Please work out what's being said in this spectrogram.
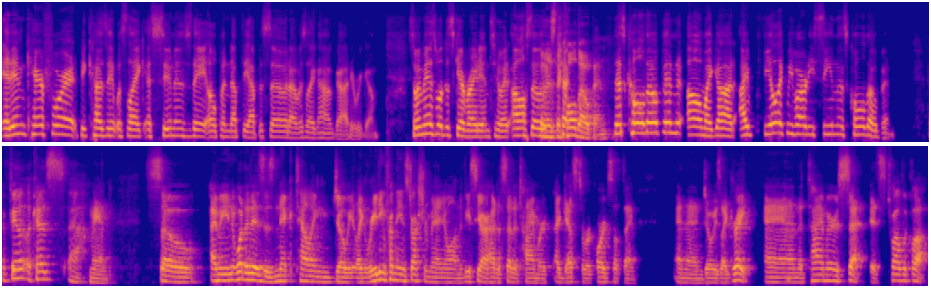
I didn't care for it because it was like as soon as they opened up the episode, I was like, "Oh God, here we go." So we may as well just get right into it. Also, It was the check- cold open. this cold open. Oh my God, I feel like we've already seen this cold open. I feel because oh ah, man. So I mean, what it is is Nick telling Joey, like reading from the instruction manual on the VCR, how to set a timer, I guess, to record something. And then Joey's like, "Great!" And the timer is set. It's twelve o'clock.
